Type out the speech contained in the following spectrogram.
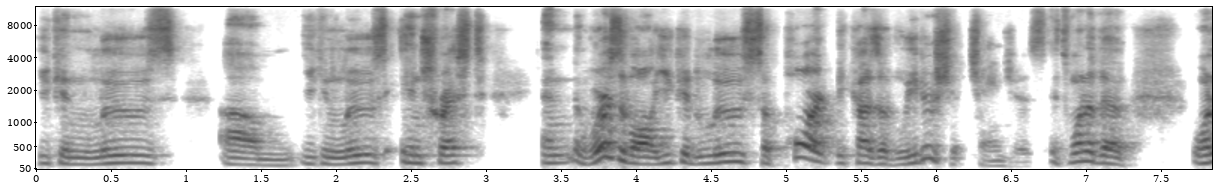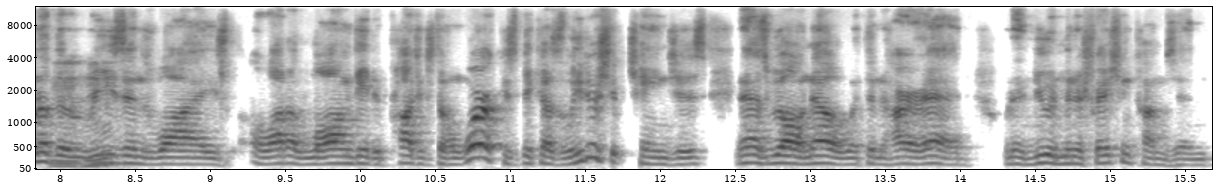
you can lose, um, you can lose interest. And worst of all, you could lose support because of leadership changes. It's one of the one of the Mhm. reasons why a lot of long dated projects don't work is because leadership changes. And as we all know, within higher ed, when a new administration comes in,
